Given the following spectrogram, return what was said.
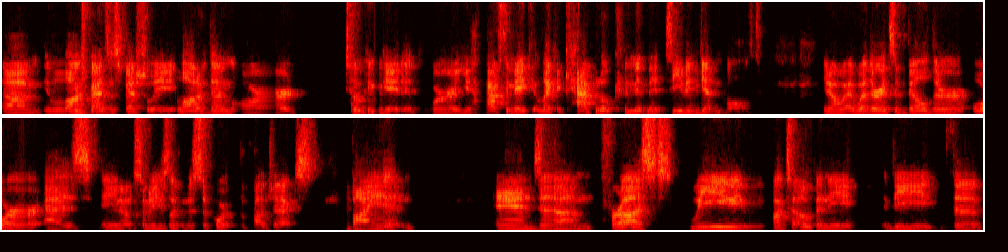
um, in launch pads especially, a lot of them are token gated, or you have to make like a capital commitment to even get involved. You know, whether it's a builder or as you know somebody who's looking to support the projects, buy in. And um, for us, we want to open the the the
